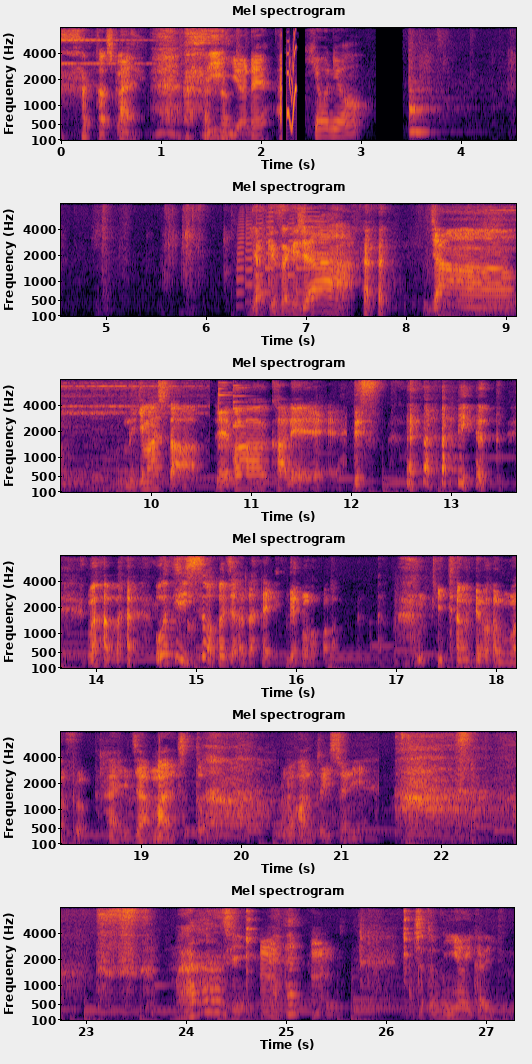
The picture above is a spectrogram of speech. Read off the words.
確はい。いいよね。ひょにょ焼け酒じゃ じゃーん。できました。レバーカレーですまあまあ美味しそうじゃない。でも。見た目はうまそう。はいじゃあまあちょっとご飯と一緒に。マジ？うんうん。ちょっと匂いからいってみる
